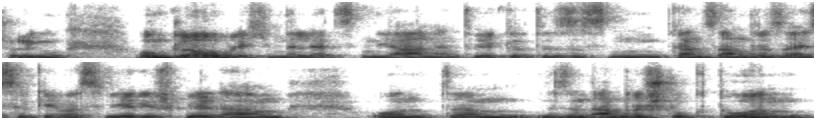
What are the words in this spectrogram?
Entschuldigung, unglaublich in den letzten Jahren entwickelt. Das ist ein ganz anderes Eishockey, was wir gespielt haben. Und ähm, sind andere Strukturen.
